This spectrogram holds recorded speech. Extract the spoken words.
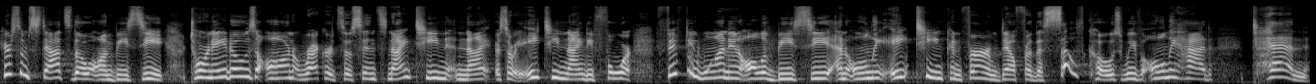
Here's some stats, though, on BC. Tornadoes on record. So since 19, sorry, 1894, 51 in all of BC and only 18 confirmed. Now, for the South Coast, we've only had 10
